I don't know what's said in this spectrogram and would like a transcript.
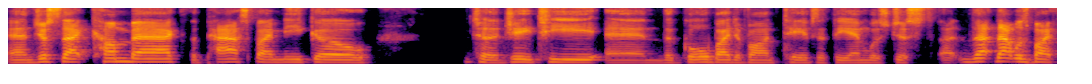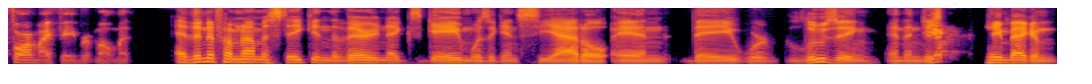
and just that comeback, the pass by Mikko to JT, and the goal by Devon Toews at the end was just uh, that that was by far my favorite moment. And then, if I'm not mistaken, the very next game was against Seattle, and they were losing, and then just Yep. Came back and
